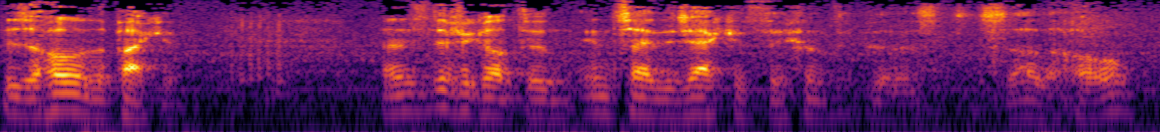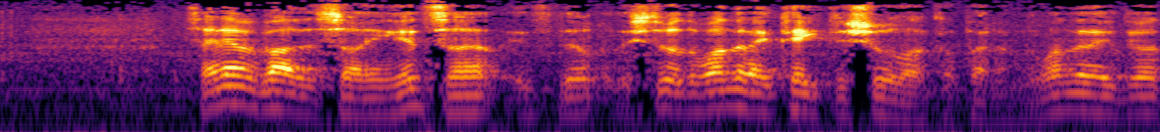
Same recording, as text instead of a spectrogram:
There's a hole in the pocket. And it's difficult to, inside the jackets to, to, to sew the hole. So I never bother sewing it. So it's the, the, the one that I take to shul on Kopanim. The one that I do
